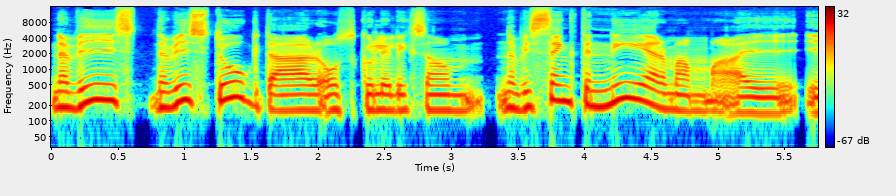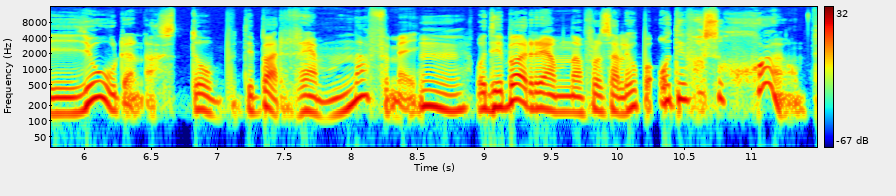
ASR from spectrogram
när vi, när vi stod där och skulle liksom, när vi sänkte ner mamma i, i jorden, alltså då, det bara rämna för mig. Och det bara rämna för oss allihopa. Och det var så skönt.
